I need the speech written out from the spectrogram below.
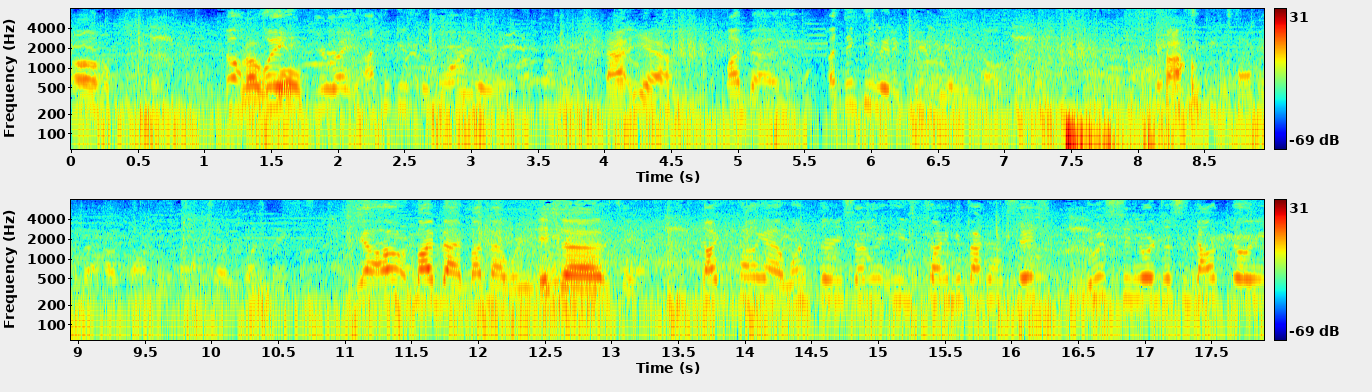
Oh, No, What wait, Wolf? you're right. I think he's from Wario Land. that yeah. My bad. I think he made a cameo in Bowser. I think we should be talking about how Donkey Kong's at 119. Yeah, oh, my bad, my bad. Were you Is, uh, commentate. Donkey Kong at 137, he's trying to get back on the stage. Luis Señor just a down throw, he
